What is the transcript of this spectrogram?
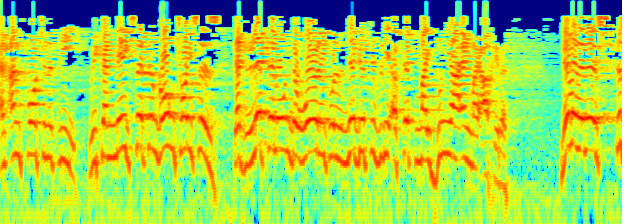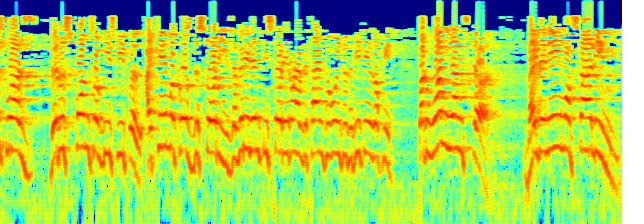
And unfortunately, we can make certain wrong choices that let alone the world, it will negatively affect my dunya and my akhirat. Nevertheless, this was the response of these people. I came across the story. It's a very lengthy story. I don't have the time to go into the details of it. But one youngster, by the name of Salim,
